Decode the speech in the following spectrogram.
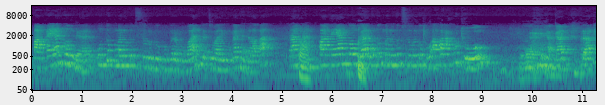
Pakaian longgar untuk menutup seluruh tubuh perempuan kecuali muka dan telapak tangan. Pakaian longgar untuk menutup seluruh tubuh. Apakah kudung? Enggak kan? Berarti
